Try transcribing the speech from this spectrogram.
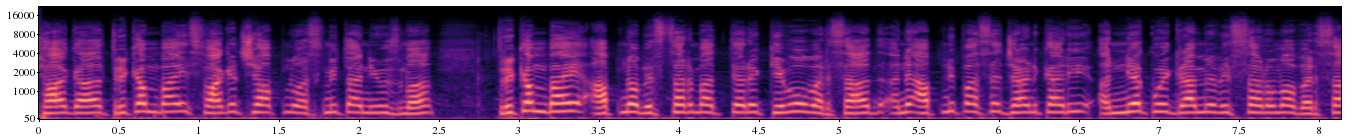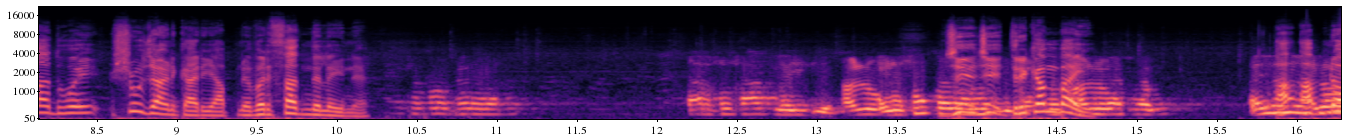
છાગા. ત્રિકમભાઈ સ્વાગત છે આપનું અસ્મિતા ન્યૂઝમાં. ત્રિકમભાઈ આપના વિસ્તારમાં અત્યારે કેવો વરસાદ? અને આપની પાસે જાણકારી અન્ય કોઈ ગ્રામ્ય વિસ્તારોમાં વરસાદ હોય શું જાણકારી આપને વરસાદને લઈને? જી જી ત્રિકમભાઈ. આપનો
